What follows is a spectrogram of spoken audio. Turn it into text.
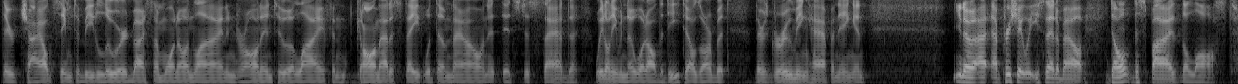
their child seemed to be lured by someone online and drawn into a life and gone out of state with them now. And it, it's just sad. To, we don't even know what all the details are, but there's grooming happening. And, you know, I, I appreciate what you said about don't despise the lost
